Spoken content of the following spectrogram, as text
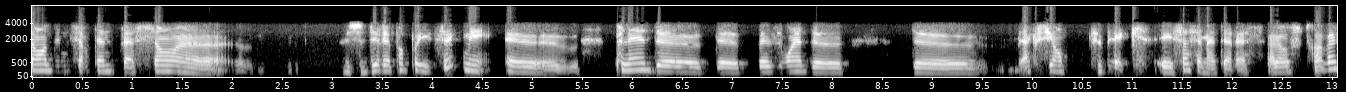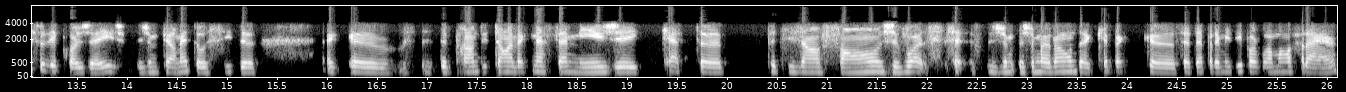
sont d'une certaine façon, euh, je dirais pas politique, mais euh, plein de, de besoins de de action publique. Et ça, ça m'intéresse. Alors, je travaille sur des projets. Je, je me permets aussi de euh, de prendre du temps avec ma famille. J'ai quatre euh, petits-enfants. Je vois, je, je me rends à Québec euh, cet après-midi pour voir mon frère.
